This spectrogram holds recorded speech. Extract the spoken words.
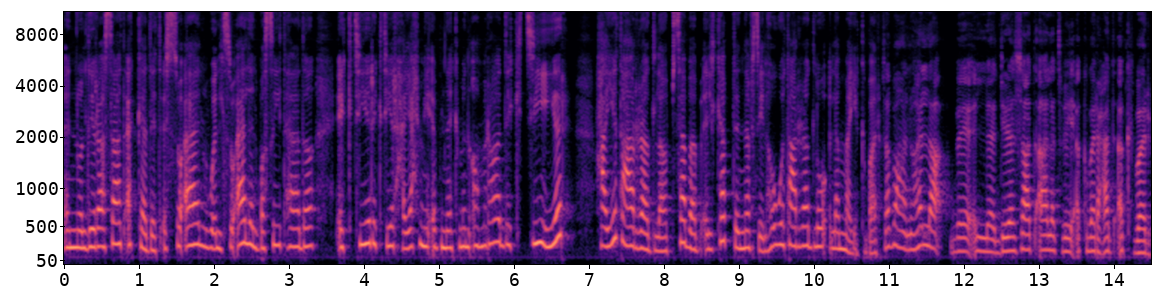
إنه الدراسات أكدت السؤال والسؤال البسيط هذا كتير كتير حيحمي ابنك من أمراض كتير حيتعرض لها بسبب الكبت النفسي اللي هو تعرض له لما يكبر. طبعا وهلأ الدراسات قالت بأكبر عد أكبر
